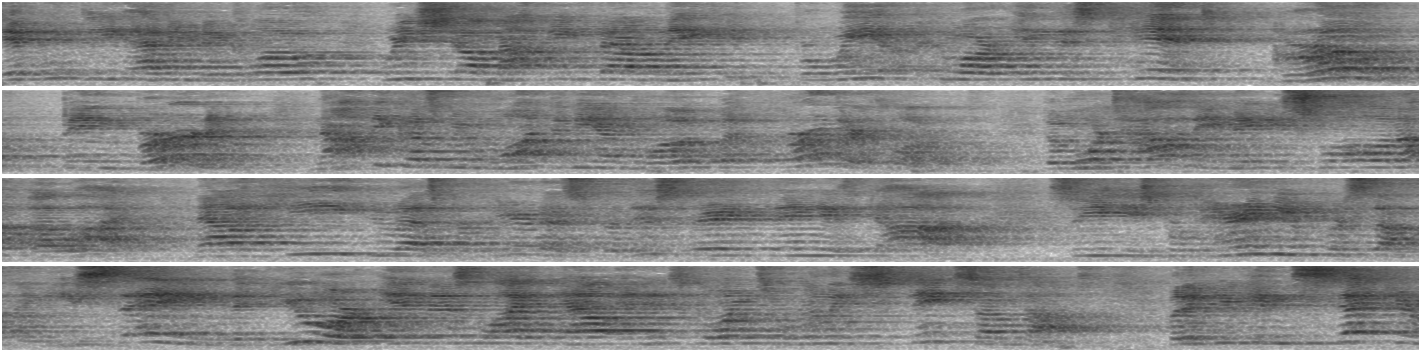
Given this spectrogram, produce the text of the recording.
If indeed, having been clothed, we shall not be found naked. For we who are in this tent groan, being burdened, not because we want to be unclothed, but further clothed. The mortality may be swallowed up by alive. Now, he who has prepared us for this very thing is God See, he's preparing you for something. He's saying that you are in this life now and it's going to really stink sometimes. But if you can set your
